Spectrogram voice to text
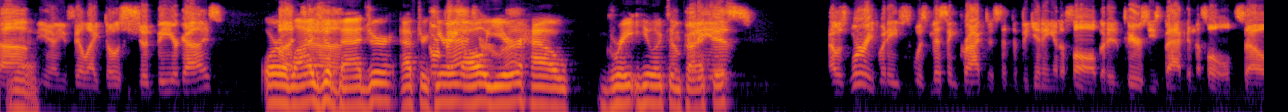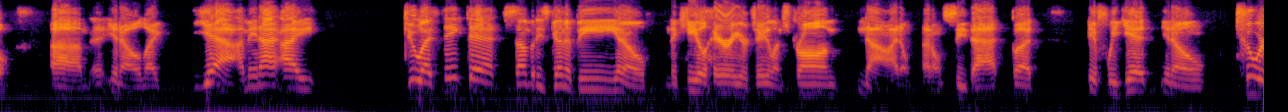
Um, You know, you feel like those should be your guys. Or But, Elijah uh, Badger, after hearing all year right. how great he looked in practice. I was worried when he was missing practice at the beginning of the fall, but it appears he's back in the fold. So, um, you know, like, yeah, I mean, I, I do. I think that somebody's going to be, you know, N'Keal Harry or Jaelen Strong. No, I don't. I don't see that. But if we get, you know, two or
